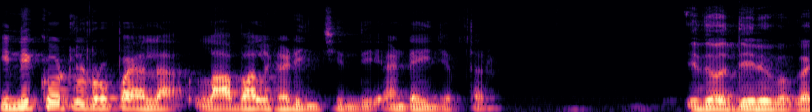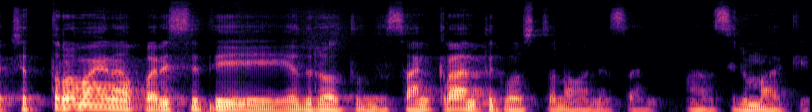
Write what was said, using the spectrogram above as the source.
ఎన్ని కోట్ల రూపాయల లాభాలు గడించింది అంటే ఏం చెప్తారు? ఇదో దీనికి ఒక చిత్రమైన పరిస్థితి ఎదురవుతుంది. సంక్రాంతికి వస్తున్నాం అనే సినిమాకి.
